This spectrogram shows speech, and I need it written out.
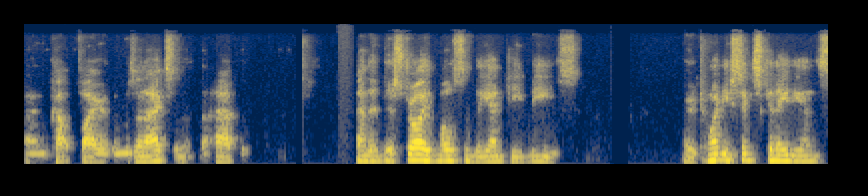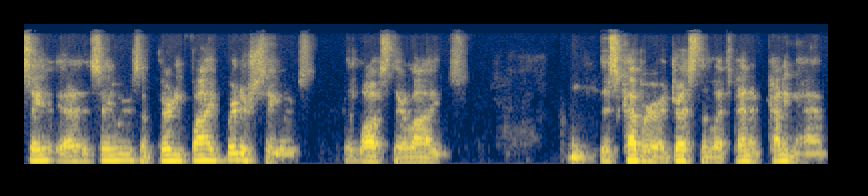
and caught fire. There was an accident that happened and it destroyed most of the MTBs. There were 26 Canadian sa- uh, sailors and 35 British sailors that lost their lives. This cover addressed the Lieutenant Cunningham,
